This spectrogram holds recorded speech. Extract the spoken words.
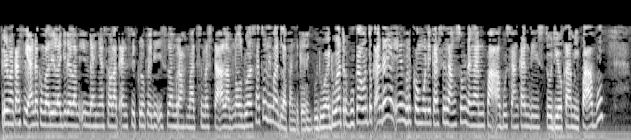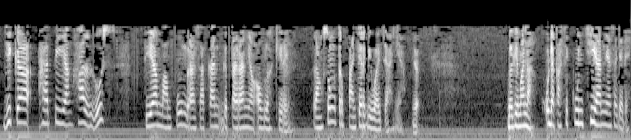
Terima kasih Anda kembali lagi dalam indahnya sholat ensiklopedi Islam Rahmat Semesta Alam 02158322 terbuka untuk Anda yang ingin berkomunikasi langsung dengan Pak Abu Sangkan di studio kami. Pak Abu, jika hati yang halus, dia mampu merasakan getaran yang Allah kirim. Langsung terpancar di wajahnya. Ya. Bagaimana? Udah kasih kunciannya saja deh.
